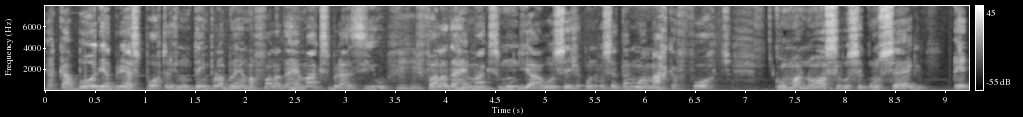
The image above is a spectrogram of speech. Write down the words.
acabou de abrir as portas, não tem problema, fala da Remax Brasil, Uhum. fala da Remax Mundial, ou seja, quando você está numa marca forte como a nossa, você consegue é,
